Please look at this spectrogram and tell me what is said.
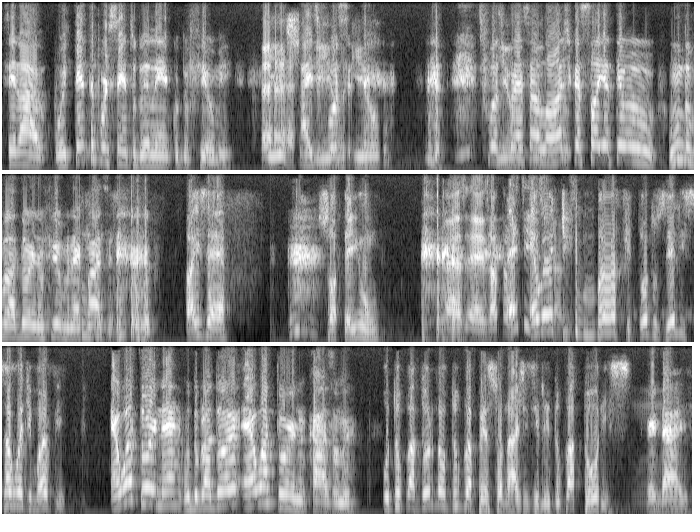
sei lá, 80% do elenco do filme. Isso, Aí se fosse, e o- se fosse por essa lógica, só ia ter o- um dublador no filme, né? Quase. Mas é. Só tem um. É, é exatamente É, é isso. o cara. Ed Murphy, todos eles são o Ed Murphy. É o ator, né? O dublador é o ator, no caso, né? O dublador não dubla personagens, ele dubla atores. Verdade.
